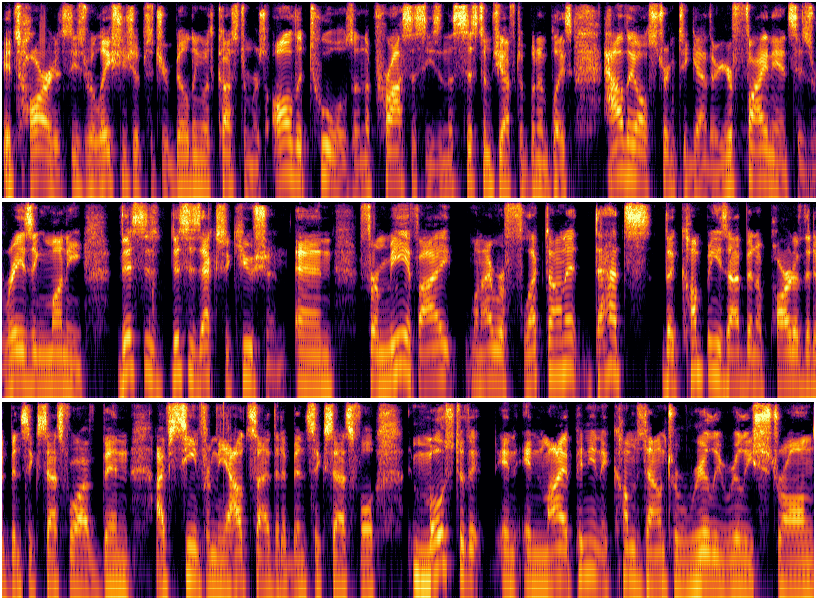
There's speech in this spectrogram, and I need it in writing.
it's hard. It's these relationships that you're building with customers, all the tools and the processes and the systems you have to put in place, how they all string together, your finances, raising money. This is this is execution. And for me, if I when I reflect on it, that's the companies I've been a part of that have been successful. I've been I've seen from the outside that have been successful. Most of it, in in my opinion, it comes down to really really strong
